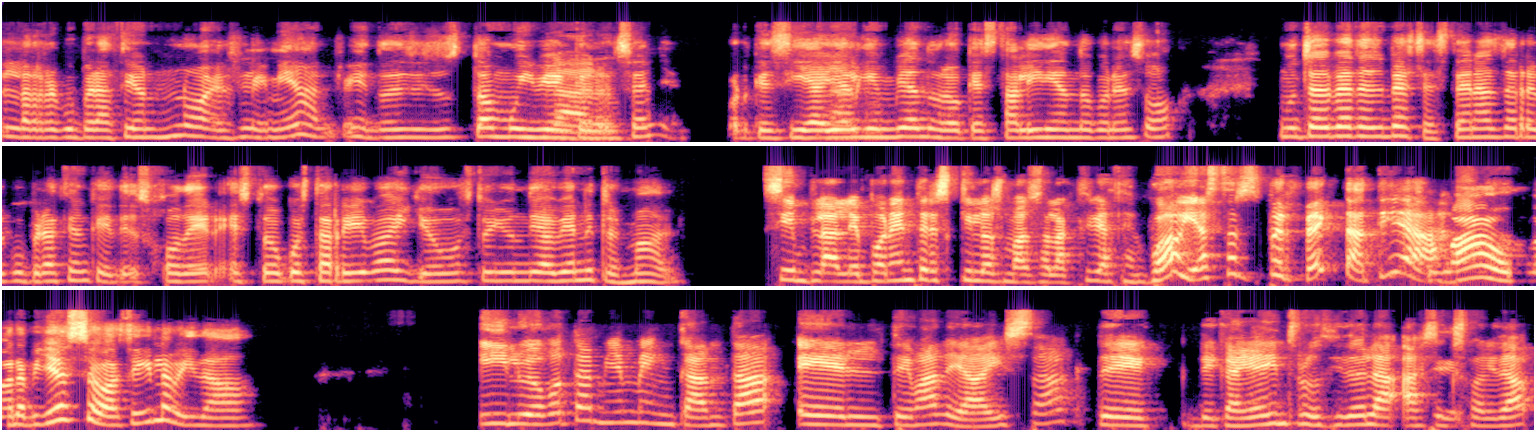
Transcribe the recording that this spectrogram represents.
la recuperación no es lineal. Y entonces eso está muy bien que lo enseñen. Porque si hay alguien viendo lo que está lidiando con eso, muchas veces ves escenas de recuperación que dices, joder, esto cuesta arriba y yo estoy un día bien y tres mal. Sí, en plan, le ponen tres kilos más a la actriz y hacen, ¡Wow! Ya estás perfecta, tía. ¡Wow! Maravilloso, así es la vida. Y luego también me encanta el tema de Isaac, de, de que haya introducido la Sí, asexualidad,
